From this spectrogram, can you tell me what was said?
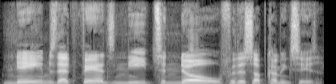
names that fans need to know for this upcoming season.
